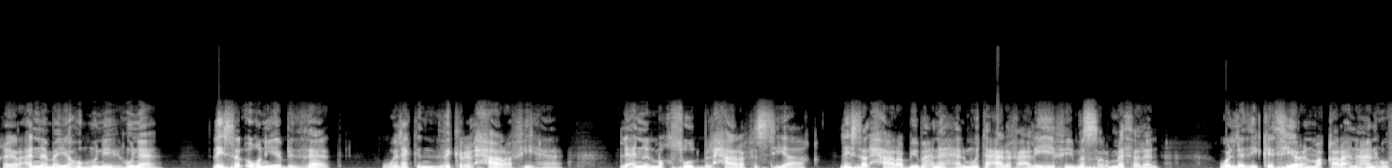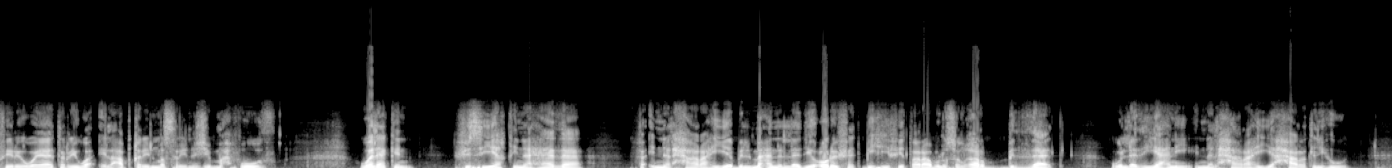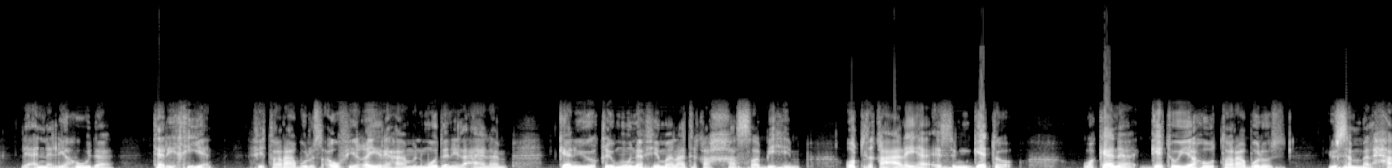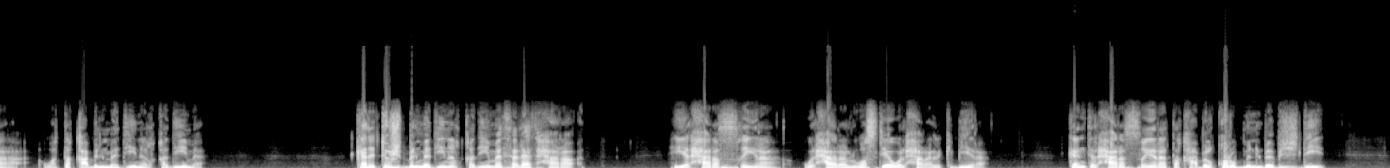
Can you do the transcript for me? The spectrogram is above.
غير أن ما يهمني هنا ليس الأغنية بالذات ولكن ذكر الحارة فيها لأن المقصود بالحارة في السياق ليس الحارة بمعناها المتعارف عليه في مصر مثلا والذي كثيرا ما قرأنا عنه في روايات الروائي العبقري المصري نجيب محفوظ. ولكن في سياقنا هذا فإن الحارة هي بالمعنى الذي عرفت به في طرابلس الغرب بالذات والذي يعني أن الحارة هي حارة اليهود لأن اليهود تاريخيا في طرابلس أو في غيرها من مدن العالم كانوا يقيمون في مناطق خاصة بهم. أطلق عليها اسم جيتو وكان جيتو يهود طرابلس يسمى الحارة وتقع بالمدينة القديمة. كانت توجد بالمدينة القديمة ثلاث حارات هي الحارة الصغيرة والحارة الوسطية والحارة الكبيرة. كانت الحارة الصغيرة تقع بالقرب من الباب الجديد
